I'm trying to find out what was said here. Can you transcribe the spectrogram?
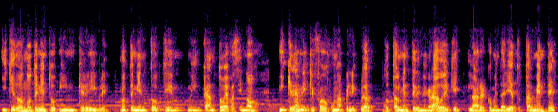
y quedó, no te miento, increíble. No te miento que me encantó, me fascinó. Y créanme que fue una película totalmente de mi agrado y que la recomendaría totalmente.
